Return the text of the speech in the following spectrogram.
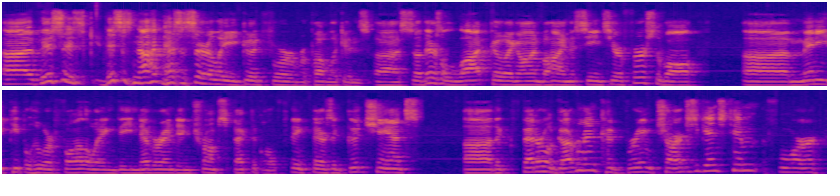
Uh, this is this is not necessarily good for Republicans. Uh, so there's a lot going on behind the scenes here. First of all, uh, many people who are following the never-ending Trump spectacle think there's a good chance uh, the federal government could bring charges against him for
